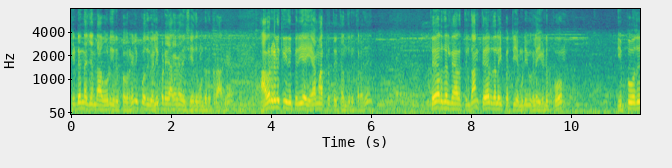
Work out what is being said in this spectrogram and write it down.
ஹிடன் அஜெண்டாவோடு இருப்பவர்கள் இப்போது வெளிப்படையாகவே அதை செய்து கொண்டிருக்கிறார்கள். அவர்களுக்கு இது பெரிய ஏமாற்றத்தை தந்திருக்கிறது. தேர்தல் நேரத்தில் தான் தேர்தலை பற்றிய முடிவுகளை எடுப்போம். இப்போது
